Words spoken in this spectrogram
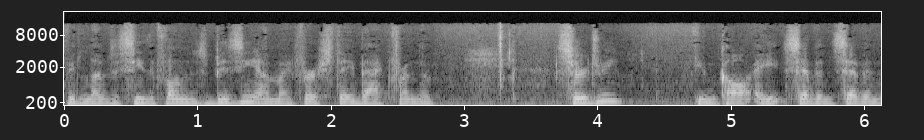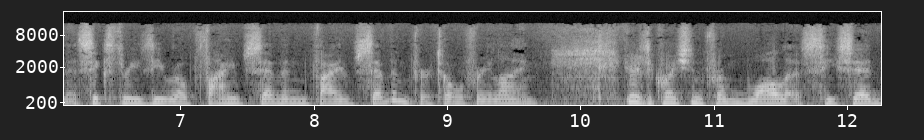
We'd love to see the phones busy on my first day back from the surgery. You can call 877-630-5757 for a toll-free line. Here's a question from Wallace. He said,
